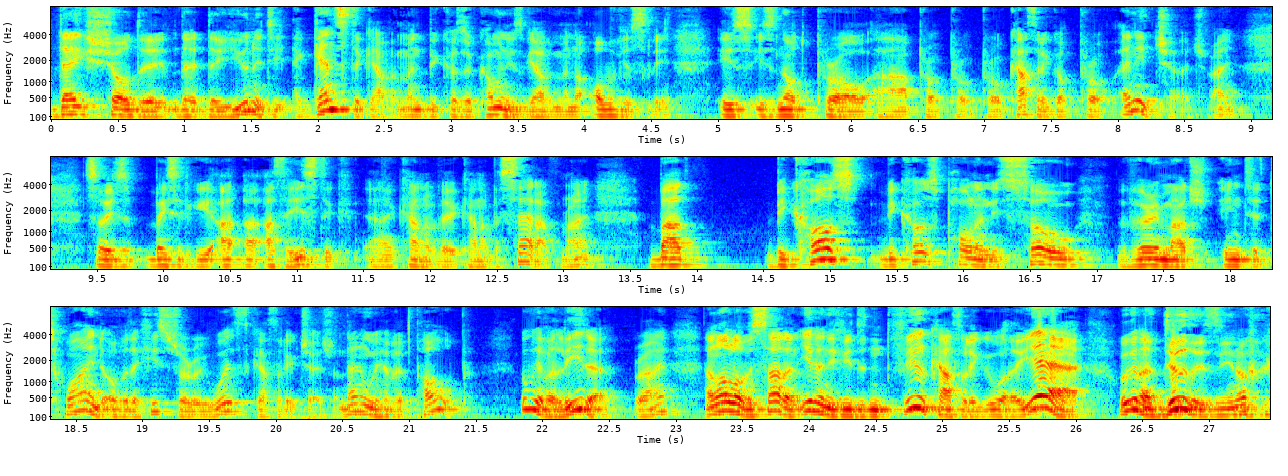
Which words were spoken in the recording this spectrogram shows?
they showed the, the, the unity against the government because the communist government obviously is, is not pro, uh, pro, pro, pro Catholic or pro any church, right? So it's basically a, a atheistic uh, kind of a kind of a setup, right? But because because Poland is so very much intertwined over the history with Catholic Church, and then we have a Pope we have a leader, right? And all of a sudden, even if you didn't feel Catholic, you were like, yeah, we're gonna do this, you know, we're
